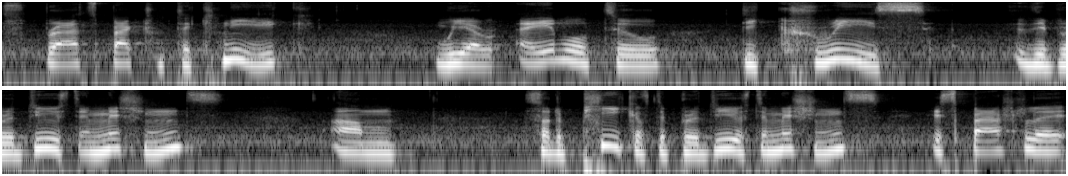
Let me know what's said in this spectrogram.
spread spectrum technique, we are able to decrease the produced emissions, um, so the peak of the produced emissions, especially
